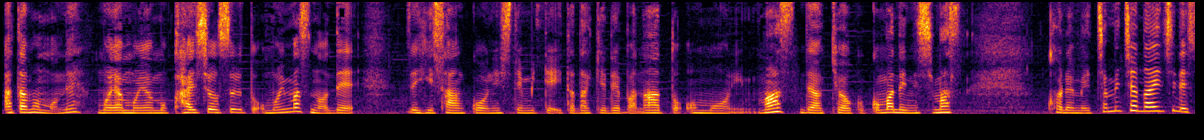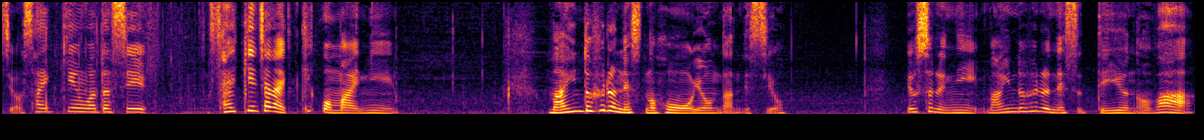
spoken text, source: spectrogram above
頭もねモヤモヤも解消すると思いますので是非参考にしてみていただければなと思います。では今日はここまでにします。これめちゃめちゃ大事ですよ。最近私最近じゃない結構前にマインドフルネスの本を読んだんですよ。要するにマインドフルネスっていうのは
